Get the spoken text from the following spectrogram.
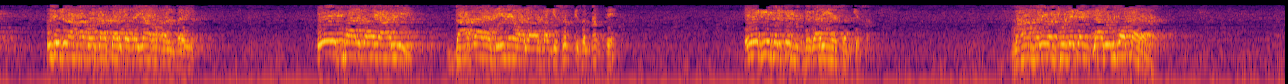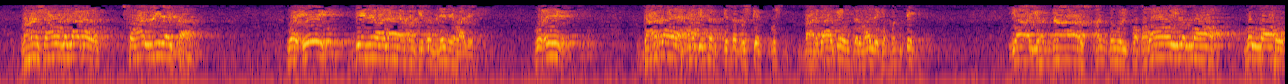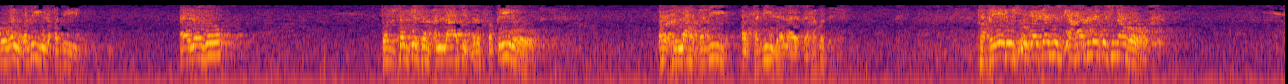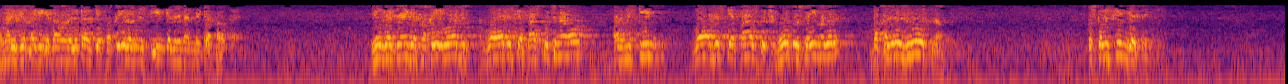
اسی طرح ہاتھ اٹھا کر کہتا ہے، یا رب البیت۔ ایک بار کا عالی داتا ہے، دینے والا ہے، باقی سب کے سب منگتے ہیں۔ ایک ہی در کے بگاری ہیں سب کے سب۔ وہاں بڑے اور چھوٹے کا امتیاز اٹھ جاتا ہے۔ وہاں شاہوں کا جا کر سوال نہیں رہتا۔ وہ ایک دینے والا ہے، باقی سب لینے والے ہیں۔ وہ ایک داتا ہے، باقی سب کے سب اس کے، اس بارگاہ کے، اس دروازے کے بنتے ہیں۔ یا الناس، انتم الفقراء الى الله والله هو الغني الحميد اے لوگو تم سب کے سب اللہ کی طرف فقیر ہو اور اللہ غنی اور حمید ہے، لائق حمد ہے۔ فقیر اس کو کہتے ہیں جس کے ہاتھ میں کچھ نہ ہو۔ ہماری فقہ کی کتابوں میں لکھا کہ فقیر اور مسکین کے درمیان میں کیا فرق ہے۔ یہ کہتے ہیں کہ فقیر وہ وہ ہے جس کے پاس کچھ نہ ہو اور مسکین وہ جس کے پاس کچھ ہو تو صحیح مگر بقدر ضرورت نہ اس کو مسکین کہتے ہیں.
